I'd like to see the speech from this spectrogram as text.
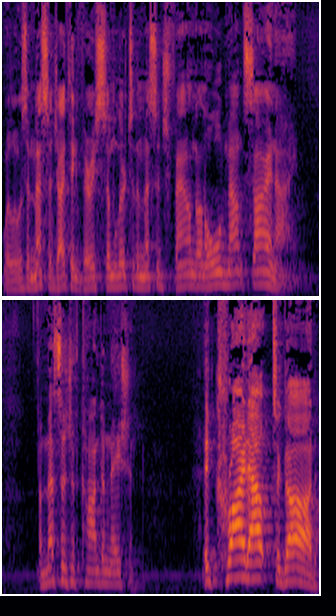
Well, it was a message, I think, very similar to the message found on old Mount Sinai a message of condemnation. It cried out to God,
